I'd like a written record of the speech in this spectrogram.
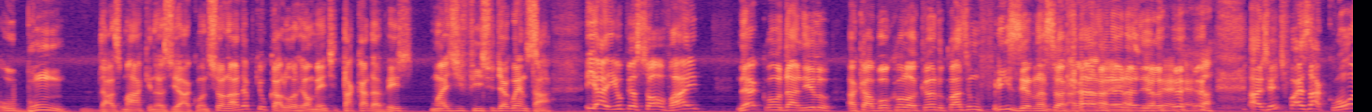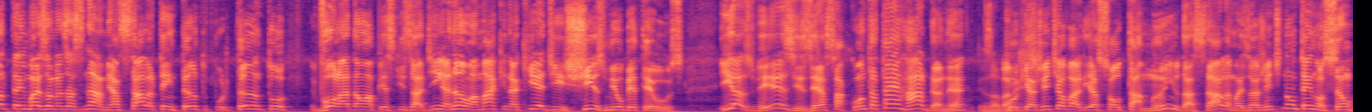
o boom das máquinas de ar-condicionado é porque o calor realmente está cada vez mais difícil de aguentar. Sim. E aí o pessoal vai né? Como o Danilo acabou colocando quase um freezer na sua casa, né, Danilo? a gente faz a conta e mais ou menos assim, não, minha sala tem tanto por tanto, vou lá dar uma pesquisadinha. Não, a máquina aqui é de X mil BTUs. E às vezes essa conta tá errada, né? Exatamente. Porque a gente avalia só o tamanho da sala, mas a gente não tem noção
